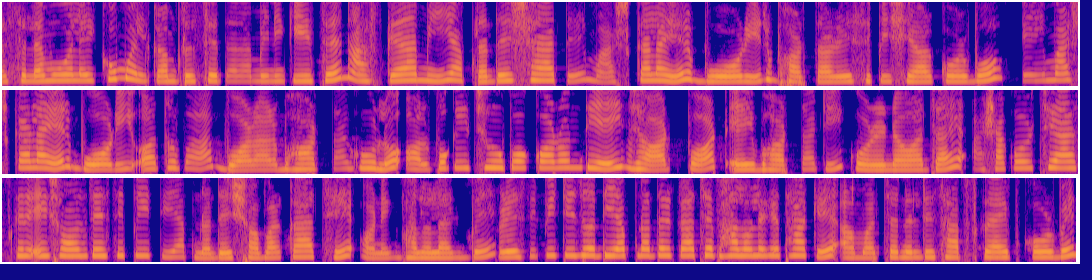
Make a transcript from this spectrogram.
আসসালামু আলাইকুম welcome to Setara mini kitchen আজকে আমি আপনাদের সাথে মাসকালাইয়ের বড়ির ভর্তার রেসিপি শেয়ার করব। এই মাসকালাইয়ের বড়ি অথবা বড়ার ভর্তাগুলো অল্প কিছু উপকরণ দিয়েই ঝটপট এই ভর্তাটি করে নেওয়া যায়। আশা করছি আজকের এই সহজ রেসিপিটি আপনাদের সবার কাছে অনেক ভালো লাগবে। রেসিপিটি যদি আপনাদের কাছে ভালো লেগে থাকে, আমার চ্যানেলটি সাবস্ক্রাইব করবেন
